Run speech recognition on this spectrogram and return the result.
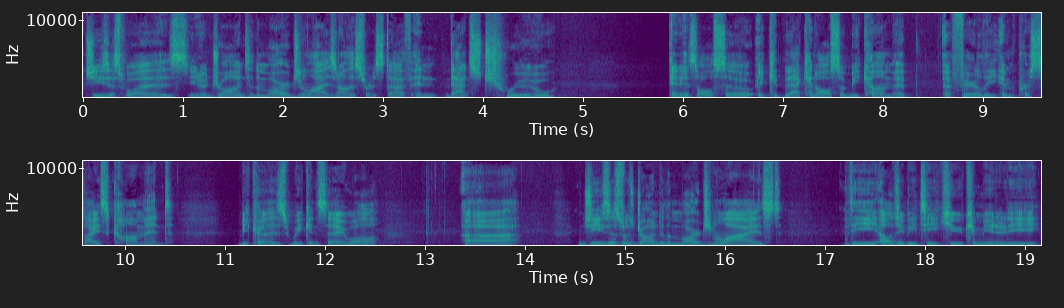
Jesus was, you know, drawn to the marginalized and all this sort of stuff, and that's true and it's also it, that can also become a, a fairly imprecise comment because we can say well uh, jesus was drawn to the marginalized. The lgbtq community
